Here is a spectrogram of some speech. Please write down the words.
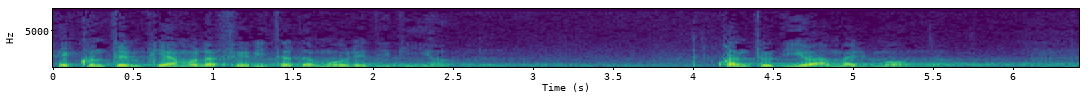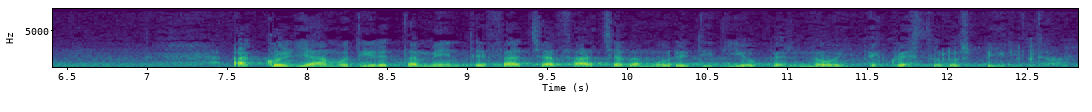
E contempliamo la ferita d'amore di Dio quanto Dio ama il mondo. Accogliamo direttamente faccia a faccia l'amore di Dio per noi e questo è lo Spirito.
